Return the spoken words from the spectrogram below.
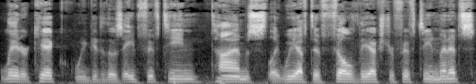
later kick. When we get to those 8:15 times, like we have to fill the extra 15 minutes.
